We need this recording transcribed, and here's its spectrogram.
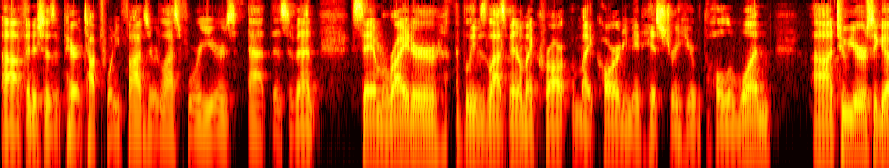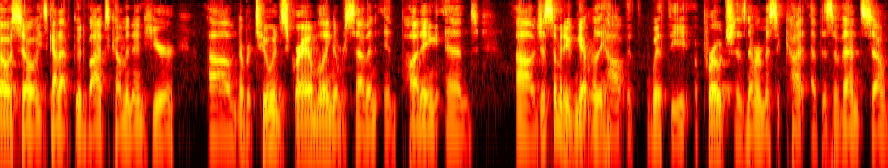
uh, finishes at pair of top 25s over the last four years at this event. Sam Ryder, I believe, is the last man on my car- my card. He made history here with the hole in one uh, two years ago, so he's got to have good vibes coming in here. Um, number two in scrambling, number seven in putting, and uh, just somebody who can get really hot with with the approach. Has never missed a cut at this event, so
